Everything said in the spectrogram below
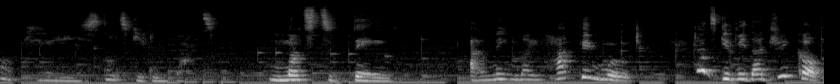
Oh, please, don't give me that. Not today. I'm in my happy mood. Don't give me that drink up.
